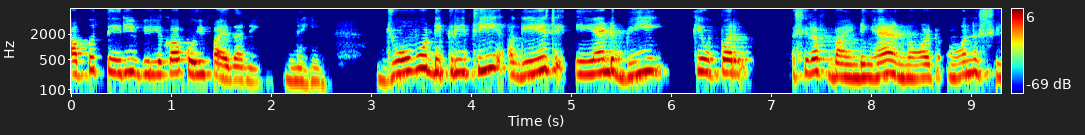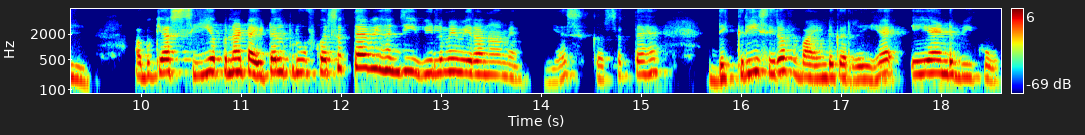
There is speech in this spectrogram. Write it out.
अब तेरी विल का कोई फ़ायदा नहीं नहीं। जो वो डिक्री थी अगेंस्ट ए एंड बी के ऊपर सिर्फ़ बाइंडिंग है नॉट ऑन सी अब क्या सी अपना टाइटल प्रूफ कर सकता है? भी हाँ जी विल में मेरा नाम है। यस yes, कर सकता है। डिक्री सिर्फ़ बाइंड कर रही है ए एंड बी को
